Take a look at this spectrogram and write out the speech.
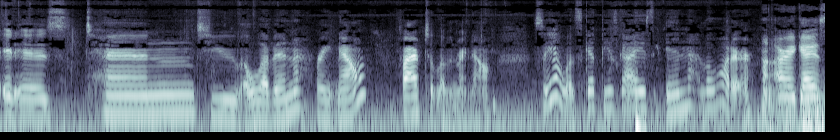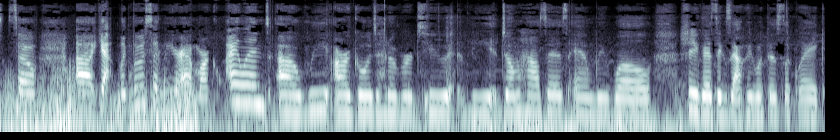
it is 10 to 11 right now. 5 to 11 right now. So yeah, let's get these guys in the water. All right, guys. So uh, yeah, like Lewis said, we are at Marco Island. Uh, we are going to head over to the dome houses and we will show you guys exactly what those look like.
